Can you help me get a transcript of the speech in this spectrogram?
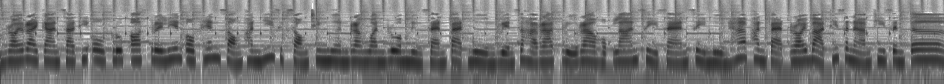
300 รายการ SATHIO Group ออสเตรเลียนโอเพ่น2022 ชิงเงินรางวัลรวม 180,000 เหรียญสหรัฐ หรือราว 6,445,800 บาทที่สนามทีเซนเตอร์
